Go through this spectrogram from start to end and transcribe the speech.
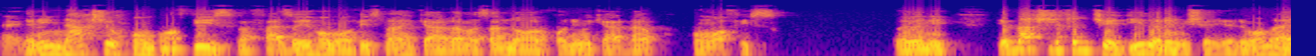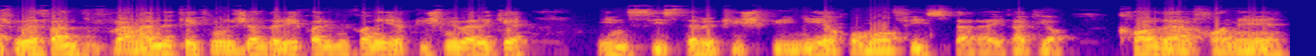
یعنی نقش هومافیس و فضای هومافیس من کردم مثلا نارخونی کردم هومافیس ببینید یه بخشی خیلی جدی داره میشه. یعنی ما مجبور فعلا روند تکنولوژی هم داره یه کاری می‌کنه یا پیش می‌بره که این سیستم پیشبینی هومافیس در حقیقت یا کار در خانه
